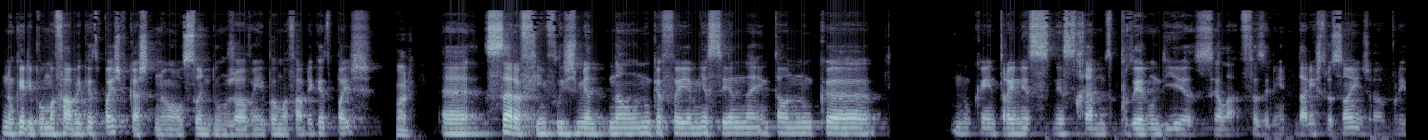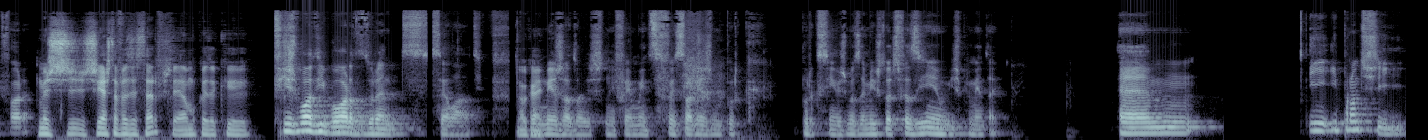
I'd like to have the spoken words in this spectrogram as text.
Não quero ir para uma fábrica de peixe, porque acho que não é o sonho de um jovem ir para uma fábrica de peixe. Claro. Uh, surf, infelizmente, não, nunca foi a minha cena, então nunca, nunca entrei nesse, nesse ramo de poder um dia, sei lá, fazer, dar instruções ou por aí fora. Mas chegaste a fazer surf? É uma coisa que. Fiz bodyboard durante, sei lá, tipo, Ok. um mês ou dois, nem foi muito, foi só mesmo porque, porque sim, os meus amigos todos faziam e experimentei. Um, e, e pronto, e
